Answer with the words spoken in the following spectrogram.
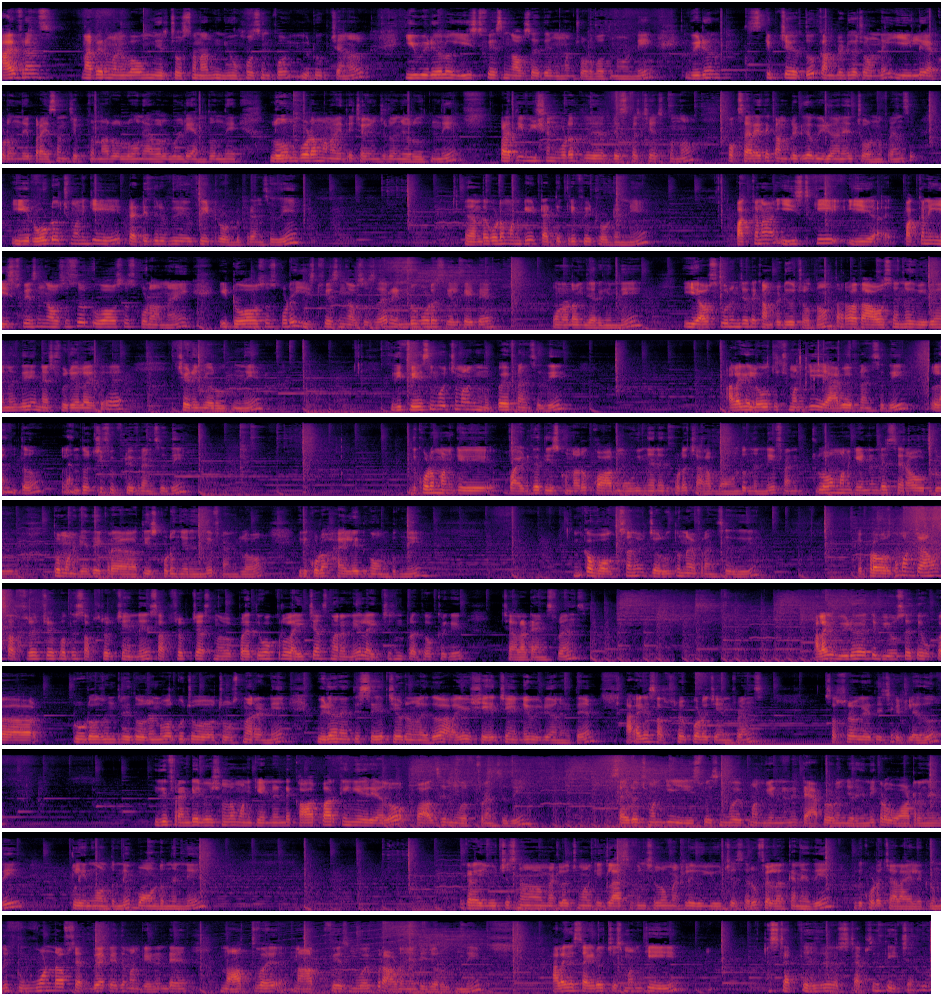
Hi friends నా పేరు మణిబాబు మీరు చూస్తున్నారు new house info YouTube channel. ఈ వీడియోలో ఈస్ట్ ఫేసింగ్ హౌస్ అయితే మనం చూడబోతున్నాం అండి వీడియోని స్కిప్ చేయొద్దు కంప్లీట్గా చూడండి. ఈ ఇల్లు ఎక్కడ ఉంది ప్రైస్ అని చెప్తున్నారు లోన్ అవైలబిలిటీ ఎంత ఉంది లోన్ కూడా మనం అయితే చేయించడం జరుగుతుంది. ప్రతి విషయాన్ని కూడా డిస్కస్ చేసుకుందాం. ఒకసారి అయితే కంప్లీట్గా వీడియో అనేది చూడండి ఫ్రెండ్స్. ఈ రోడ్ వచ్చి మనకి thirty three feet road friends ఇది. ఇదంతా కూడా మనకి థర్టీ త్రీ ఫీట్ రోడ్ అండి. పక్కన ఈస్ట్కి ఈ పక్కన east facing houses two houses కూడా ఉన్నాయి. ఈ టూ హౌసెస్ కూడా ఈస్ట్ ఫేసింగ్ హౌసెస్. రెండు కూడా సేల్కి అయితే ఉండడం జరిగింది. ఈ హౌస్ గురించి అయితే కంప్లీట్గా చూద్దాం. తర్వాత హౌస్ అనేది వీడియో అనేది నెక్స్ట్ వీడియోలో అయితే చేయడం జరుగుతుంది. ఇది ఫేసింగ్ వచ్చి మనకి ముప్పై ఫ్రెండ్స్ ఇది. అలాగే లోత్ వచ్చి మనకి యాభై ఫ్రెండ్స్ ఇది. లెంత్ లెంత్ వచ్చి ఫిఫ్టీ ఫ్రెండ్స్ ఇది. ఇది కూడా మనకి వైడ్గా తీసుకున్నారు. కార్ మూవింగ్ అనేది కూడా చాలా బాగుంటుందండి. ఫ్రంట్లో మనకి ఏంటంటే సెరౌడ్తో మనకైతే ఇక్కడ తీసుకోవడం జరిగింది ఫ్రంట్లో ఇది కూడా హైలైట్గా ఉంటుంది. ఇంకా వర్క్స్ అనేవి జరుగుతున్నాయి ఫ్రెండ్స్ ఇది. ఇప్పటివరకు మన ఛానల్ సబ్స్క్రైబ్ చేయకపోతే సబ్స్క్రైబ్ చేయండి. సబ్స్క్రైబ్ చేస్తున్నారు ప్రతి ఒక్కరు లైక్ చేస్తున్నారండి. లైక్ చేసిన ప్రతి ఒక్కరికి చాలా థ్యాంక్స్ ఫ్రెండ్స్ అలాగే వీడియో అయితే వ్యూస్ అయితే ఒక టూ థౌజండ్ త్రీ థౌజండ్ వరకు చూ చూస్తున్నారండి. వీడియోని అయితే షేర్ చేయడం లేదు. అలాగే షేర్ చేయండి వీడియోని అయితే. అలాగే సబ్స్క్రైబ్ కూడా చేయండి ఫ్రెండ్స్ సబ్స్క్రైబ్ అయితే చేయట్లేదు. ఇది ఫ్రంట్ ఎలివేషన్లో మనకి ఏంటంటే కార్ పార్కింగ్ ఏరియాలో పాలసీని వర్క్ ఫ్రెండ్స్ ఇది. సైడ్ వచ్చి మనకి ఈ స్పేసింగ్ వైపు మనకి ఏంటంటే ట్యాప్ ఇవ్వడం జరిగింది. ఇక్కడ వాటర్ అనేది క్లీన్గా ఉంటుంది బాగుంటుందండి. ఇక్కడ యూజ్ చేసిన మెటల్ వచ్చి మనకి గ్లాస్ ఫినిష్లో మెటల్ యూజ్ చేశారు ఫిల్లర్క్ అనేది. ఇది కూడా చాలా హైలైట్గా ఉంది. Two and half set back అయితే మనకి ఏంటంటే నార్త్ వై నార్త్ ఫేసింగ్ వైపు రావడం అయితే జరుగుతుంది. అలాగే సైడ్ వచ్చేసి మనకి స్టెప్ స్టెప్స్ అయితే ఇచ్చారు.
